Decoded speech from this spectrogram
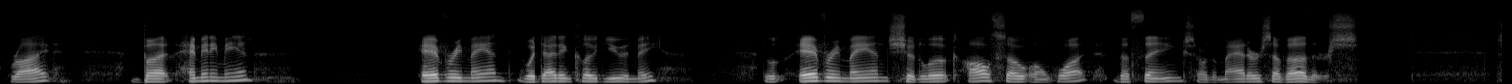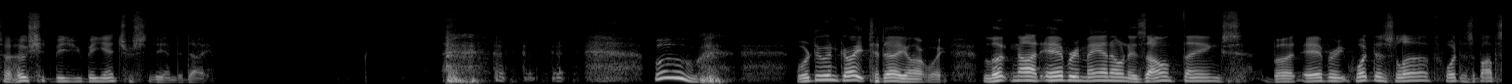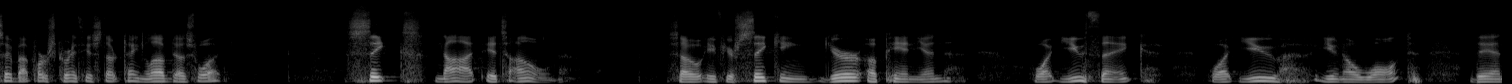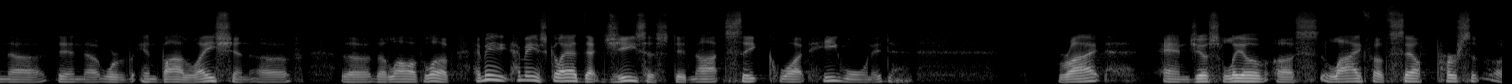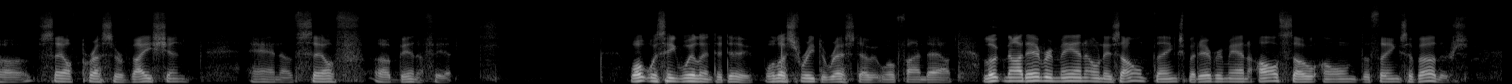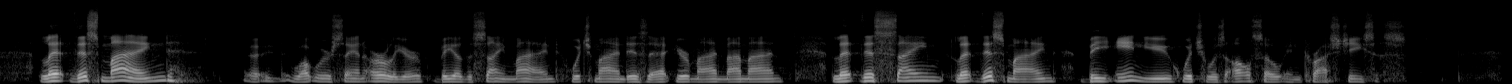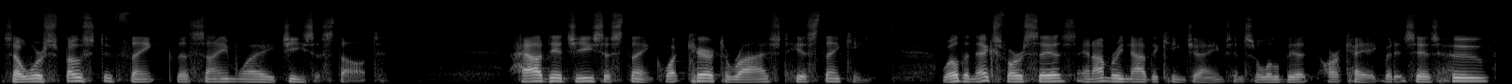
Right? But how many men? Every man. Would that include you and me? every man should look also on what the things or the matters of others. So, who should be, you be interested in today? Woo! We're doing great today, aren't we? Look not every man on his own things, but every. What does love? What does the Bible say about 1 Corinthians 13? Love does what? Seeks not its own so if you're seeking your opinion, what you think, what you you know want, then uh, then uh, we're in violation of the, the law of love. How many, how many is glad that Jesus did not seek what he wanted, right? And just live a life of self uh, preservation and of self uh, benefit. What was he willing to do? Well, let's read the rest of it. We'll find out. Look not every man on his own things, but every man also on the things of others. Let this mind, uh, what we were saying earlier, be of the same mind. Which mind is that? Your mind, my mind. Let this same, let this mind be in you, which was also in Christ Jesus. So we're supposed to think the same way Jesus thought. How did Jesus think? What characterized his thinking? Well, the next verse says, and I'm reading out of the King James, and it's a little bit archaic, but it says, Who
